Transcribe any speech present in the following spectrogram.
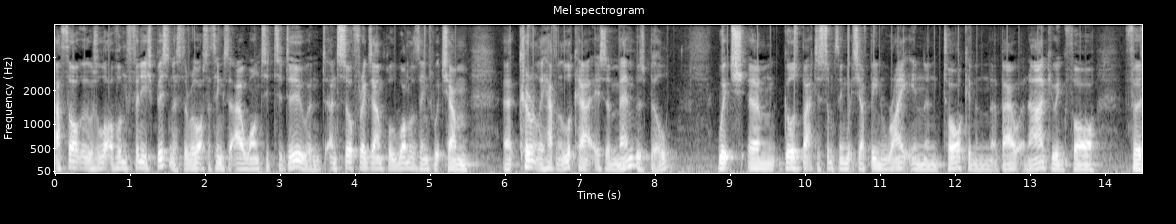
I, thought there was a lot of unfinished business. There were lots of things that I wanted to do, and and so, for example, one of the things which I'm uh, currently having a look at is a members' bill, which um, goes back to something which I've been writing and talking and about and arguing for for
